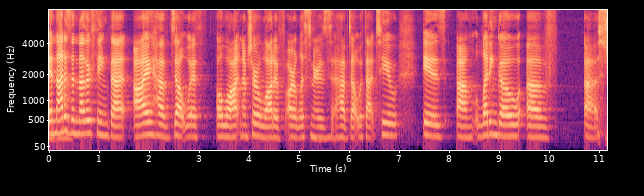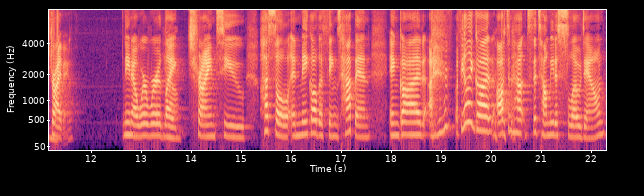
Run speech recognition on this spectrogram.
And that is another thing that I have dealt with a lot, and I'm sure a lot of our listeners have dealt with that too, is um, letting go of uh, striving. You know, where we're like trying to hustle and make all the things happen. And God, I, I feel like God often has to tell me to slow down.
